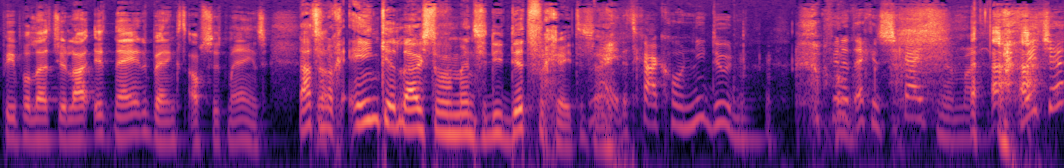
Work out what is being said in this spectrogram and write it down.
People That You Like... It, nee, daar ben ik het absoluut mee eens. Laten we nog één keer luisteren van mensen die dit vergeten zijn. Nee, dat ga ik gewoon niet doen. Ik vind het echt een scheidsnummer. weet, je,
